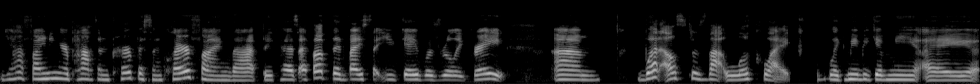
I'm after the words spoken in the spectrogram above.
yeah, finding your path and purpose and clarifying that because I thought the advice that you gave was really great. Um, what else does that look like? Like maybe give me a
